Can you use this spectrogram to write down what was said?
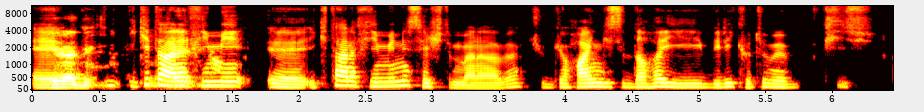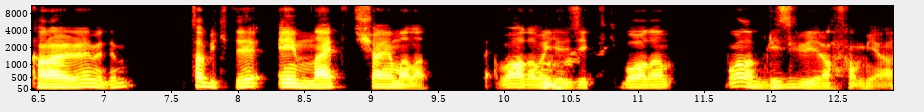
Ee, Gir hadi. iki tane filmi e, iki tane filmini seçtim ben abi. Çünkü hangisi daha iyi, biri kötü mü hiç karar veremedim. Tabii ki de M. Night Shyamalan. Ya bu adama gelecektik. Bu adam bu adam rezil bir adam ya.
